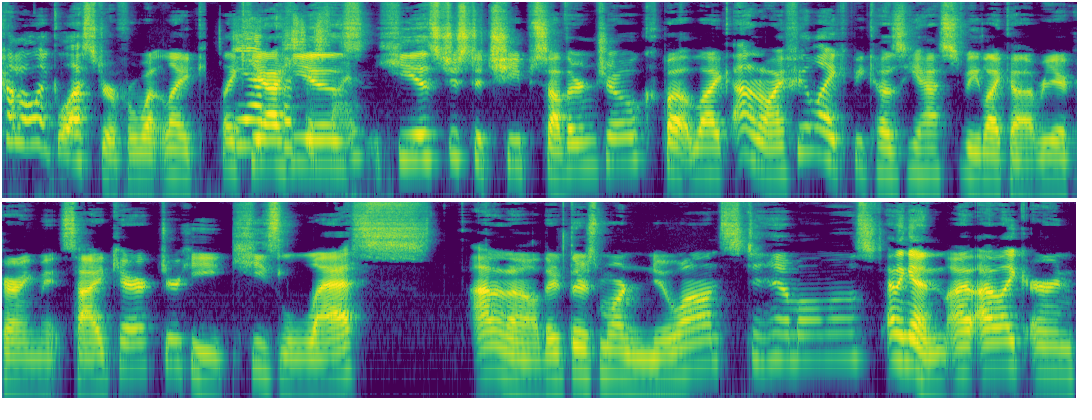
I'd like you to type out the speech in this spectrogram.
kind of like Lester for what like like Yeah, yeah, he Lester's is he is just a cheap Southern joke, but like I don't know. I feel like because he has to be like a reoccurring side character, he he's less. I don't know. There's there's more nuance to him almost. And again, I, I like Ern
